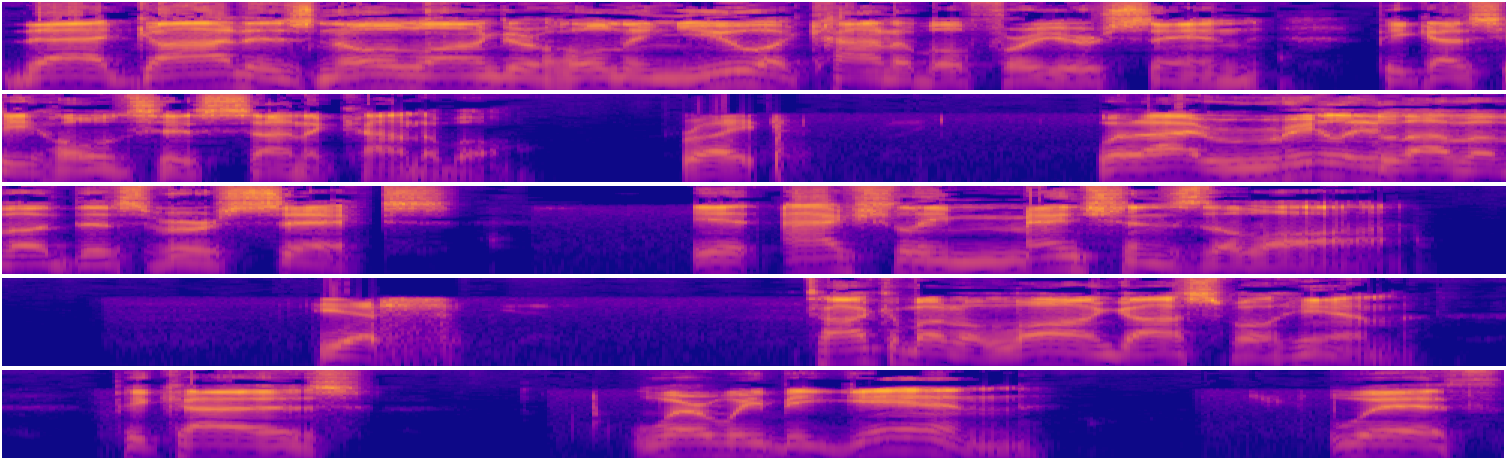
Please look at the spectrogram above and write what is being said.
that God is no longer holding you accountable for your sin because he holds his son accountable. Right. What I really love about this verse 6 it actually mentions the law. Yes. Talk about a law and gospel hymn, because where we begin with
